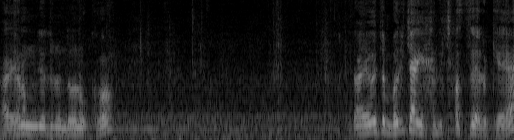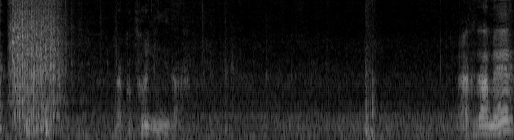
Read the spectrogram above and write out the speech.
자, 요놈 문제들은 넣어놓고. 자, 여기 좀 먹이장이 가득 찼어요, 이렇게. 이렇게 털어줍니다. 자, 그 다음에.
